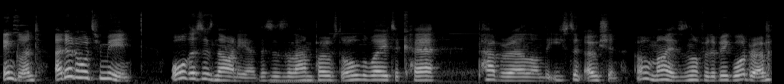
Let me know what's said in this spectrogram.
England? I don't know what you mean. All this is Narnia. This is the lamppost all the way to Cair Paravel on the Eastern Ocean. Oh my, this is not for the big wardrobe.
